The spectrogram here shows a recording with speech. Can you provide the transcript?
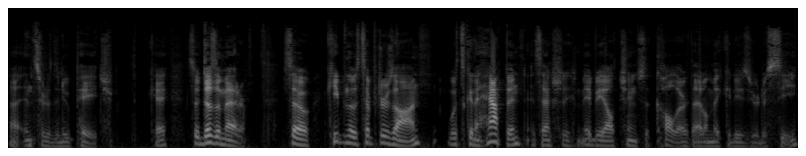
uh, inserted the new page. Okay, so it doesn't matter. So keeping those temperatures on, what's going to happen is actually, maybe I'll change the color, that'll make it easier to see,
